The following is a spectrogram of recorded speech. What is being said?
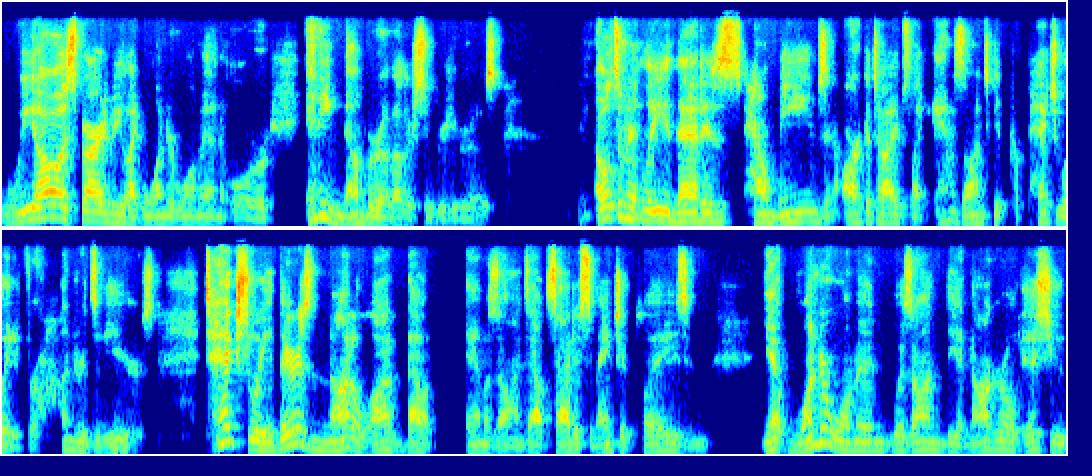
we all aspire to be like Wonder Woman or any number of other superheroes. Ultimately, that is how memes and archetypes like Amazons get perpetuated for hundreds of years. Textually, there is not a lot about Amazons outside of some ancient plays and Yet Wonder Woman was on the inaugural issue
